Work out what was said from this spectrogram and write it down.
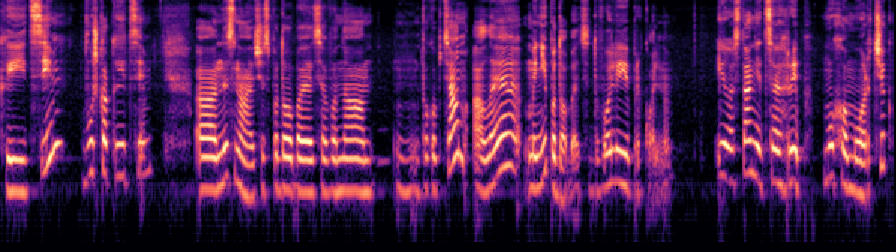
киці, вушка киці. Е, Не знаю, чи сподобається вона покупцям, але мені подобається, доволі прикольно. І останнє це гриб мухоморчик.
